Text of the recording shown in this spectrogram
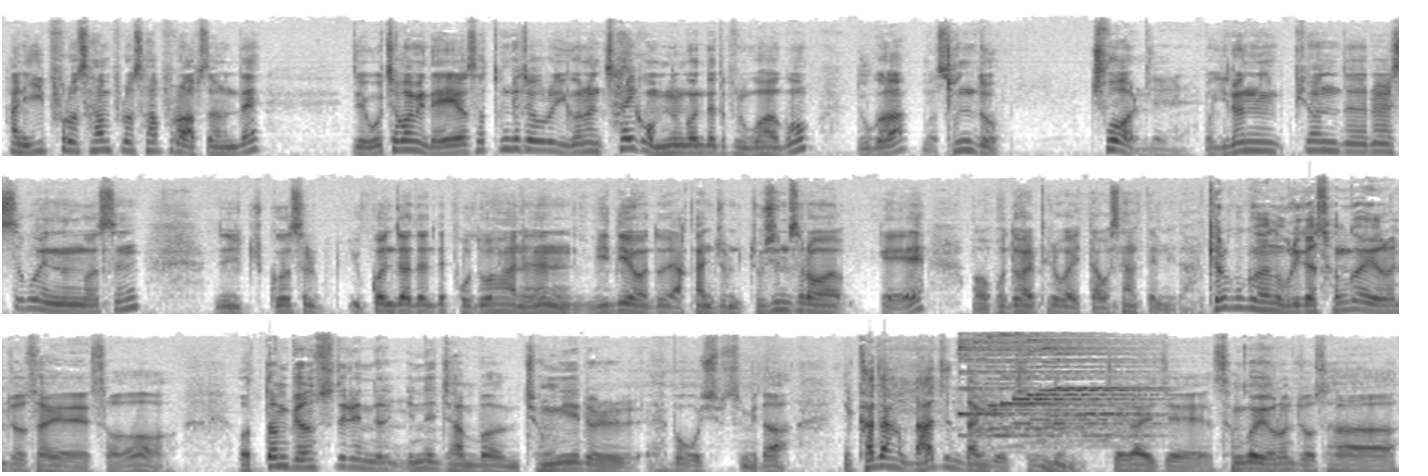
한 2% 3% 4% 앞서는데 이제 오차범위 내에서 통계적으로 이거는 차이가 없는 건데도 불구하고 누가 뭐 선두 추월 네. 뭐 이런 표현들을 쓰고 있는 것은 이제 그것을 유권자들한테 보도하는 미디어도 약간 좀 조심스럽게 어, 보도할 필요가 있다고 생각됩니다. 결국은 우리가 선거 여론조사에서 어떤 변수들이 있는, 있는지 한번 정리를 해보고 싶습니다. 이 가장 낮은 단계 질문. 제가 이제 선거 여론조사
